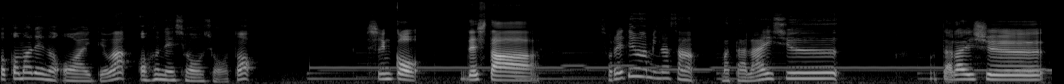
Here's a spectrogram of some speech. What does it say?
ここまでのお相手はお船少々と、進行でしたそれでは皆さんまた来週。また来週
